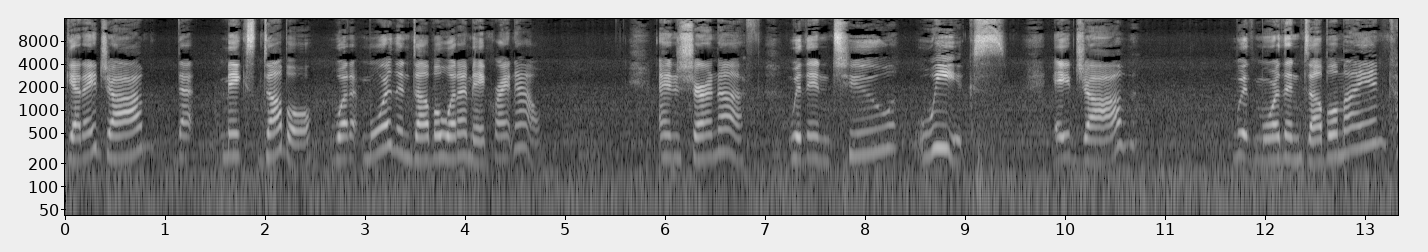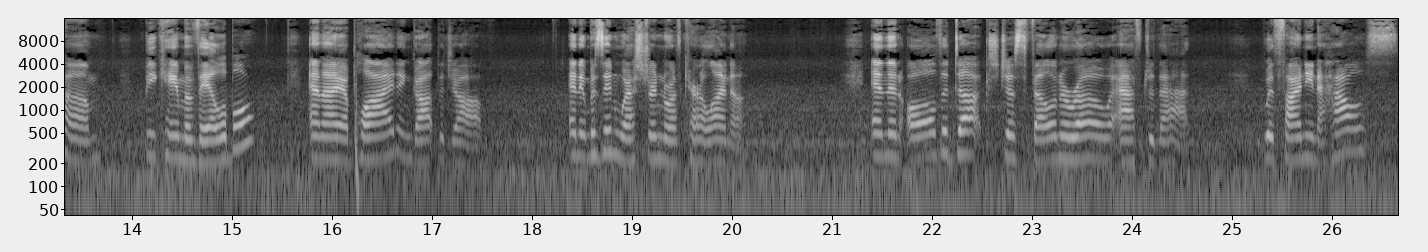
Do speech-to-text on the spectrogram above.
get a job that makes double what more than double what I make right now. And sure enough, within 2 weeks, a job with more than double my income became available and I applied and got the job. And it was in Western North Carolina. And then all the ducks just fell in a row after that with finding a house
